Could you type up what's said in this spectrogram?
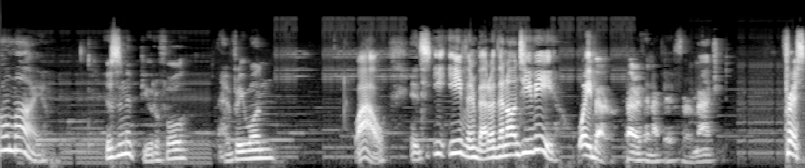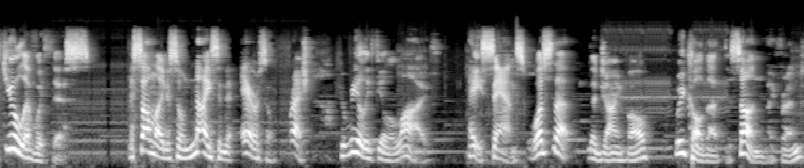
Oh my! Isn't it beautiful? Everyone? Wow, it's e even better than on TV! Way better. Better than I've ever imagined. Frisk, you live with this! The sunlight is so nice and the air is so fresh, I can really feel alive. Hey, Sans, what's that? The giant ball? We call that the sun, my friend.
